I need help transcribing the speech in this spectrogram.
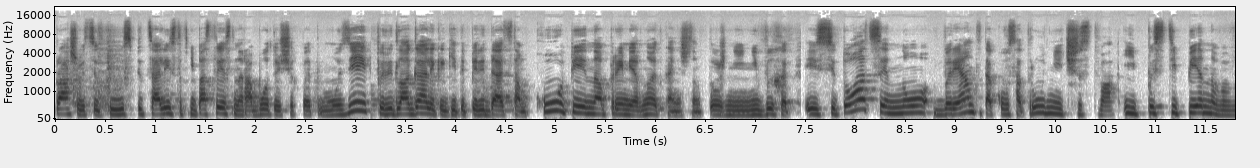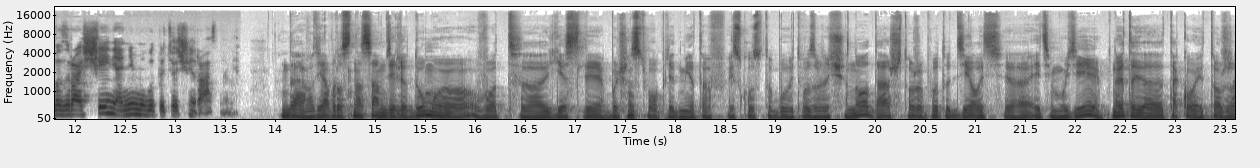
спрашивать у специалистов, непосредственно работающих в этом музее, предлагали какие-то передать там копии, например, но это, конечно, тоже не, не выход из ситуации, но варианты такого сотрудничества и постепенного возвращения, они могут быть очень разными. Да, вот я просто на самом деле думаю, вот э, если большинство предметов искусства будет возвращено, да, что же будут делать э, эти музеи? Ну, это э, такой тоже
